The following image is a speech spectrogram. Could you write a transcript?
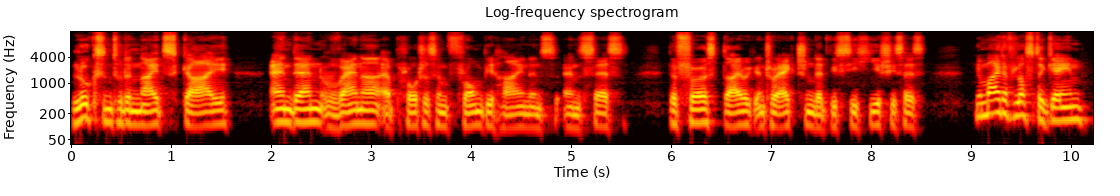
looks into the night sky, and then Vanna approaches him from behind and, and says, the first direct interaction that we see here, she says, You might have lost the game,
